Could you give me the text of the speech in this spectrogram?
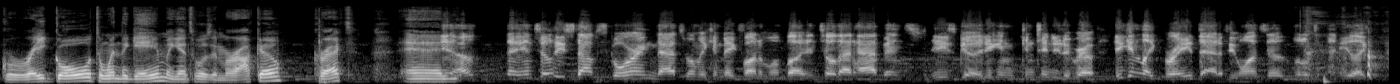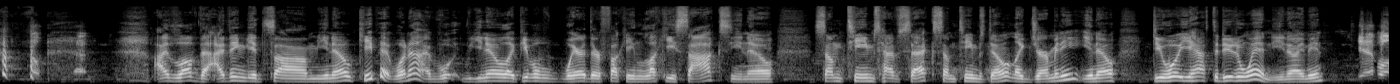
great goal to win the game against what was it Morocco, correct? And Yeah, until he stops scoring, that's when we can make fun of him. But until that happens, he's good. He can continue to grow. He can like braid that if he wants a little tiny like. help that. I love that. I think it's um, you know, keep it. Why not? You know, like people wear their fucking lucky socks. You know, some teams have sex, some teams don't. Like Germany, you know, do what you have to do to win. You know what I mean? Yeah, well,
